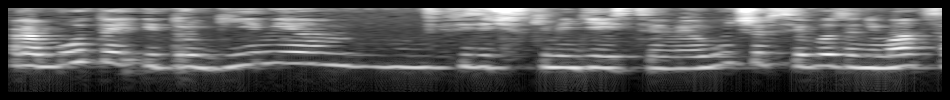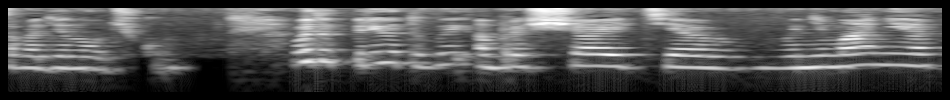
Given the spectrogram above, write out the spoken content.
Работой и другими физическими действиями лучше всего заниматься в одиночку. В этот период вы обращаете внимание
